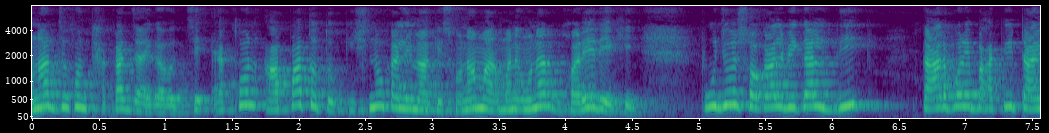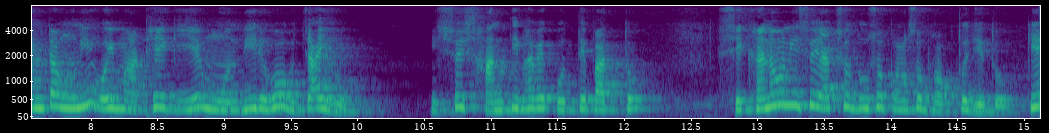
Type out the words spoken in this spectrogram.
ওনার যখন থাকার জায়গা হচ্ছে, এখন আপাতত কৃষ্ণকালী মাকে সোনামার মানে ওনার ঘরে রেখে পুজো সকাল বিকাল দিক, তারপরে বাকি টাইমটা উনি ওই মাঠে গিয়ে মন্দির হোক, যাই হোক, নিশ্চয়ই শান্তিভাবে করতে পারতো। সেখানেও নিশ্চয়ই একশো, দুশো, পাঁচশো ভক্ত যেত। কে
